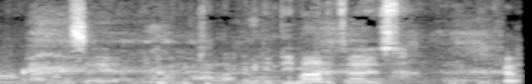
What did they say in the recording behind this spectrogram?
I'm not gonna say it. I'm not gonna get demonetized. Yep.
